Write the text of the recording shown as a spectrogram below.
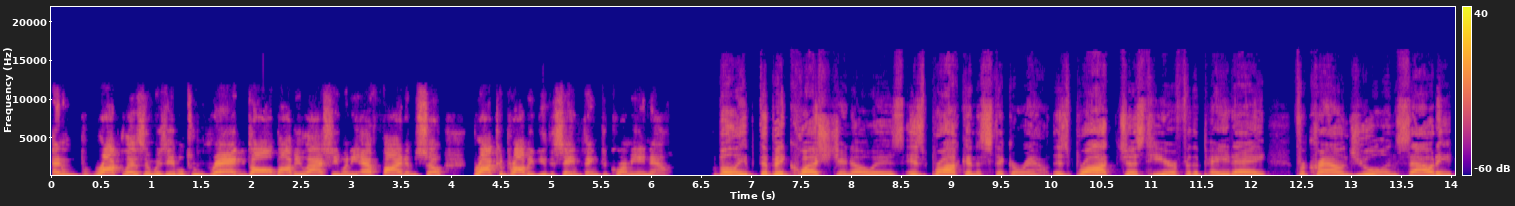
and Brock Lesnar was able to ragdoll Bobby Lashley when he F5'd him. So Brock could probably do the same thing to Cormier now. Bully, the big question though is is Brock going to stick around? Is Brock just here for the payday for Crown Jewel and Saudi,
